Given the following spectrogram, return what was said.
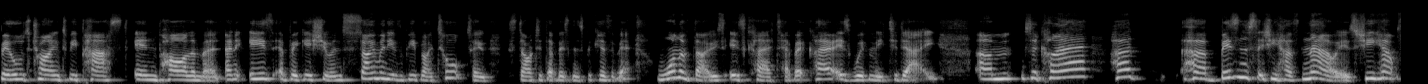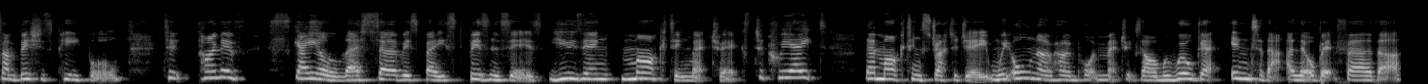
bills trying to be passed in Parliament, and it is a big issue. And so many of the people I talked to started their business because of it. One of those is Clare Tebbett. Clare is with me today. Um, so Clare, her her business that she has now is she helps ambitious people to kind of scale their service based businesses using marketing metrics to create their marketing strategy. We all know how important metrics are, and we will get into that a little bit further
